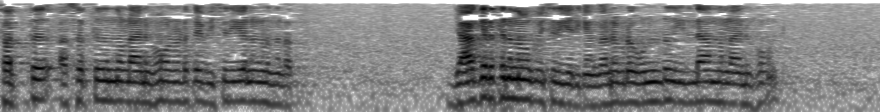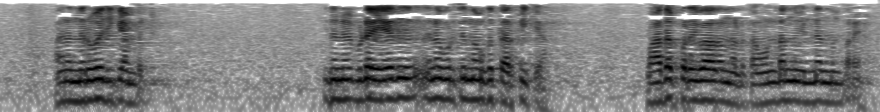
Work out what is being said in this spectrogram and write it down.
സത്ത് അസത്ത് എന്നുള്ള അനുഭവങ്ങളിടത്തെ വിശദീകരണങ്ങൾ നടത്തും. ജാഗ്രതനെ നമുക്ക് വിശദീകരിക്കാം. കാരണം ഇവിടെ ഉണ്ട് ഇല്ല എന്നുള്ള അനുഭവമുണ്ട് അതിനെ നിർവചിക്കാൻ പറ്റും. ഇതിന് ഇവിടെ ഏത് ഇതിനെക്കുറിച്ച് നമുക്ക് തർക്കിക്കാം. വാദപ്രതിവാദം നടത്താം. ഉണ്ടെന്നും ഇല്ലെന്നും പറയാം.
